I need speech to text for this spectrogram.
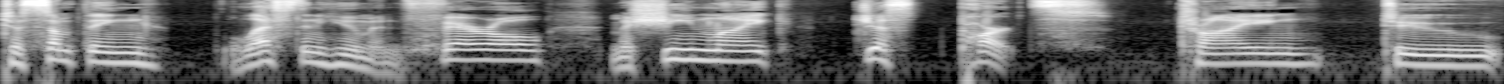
to something less than human, feral, machine-like, just parts trying to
